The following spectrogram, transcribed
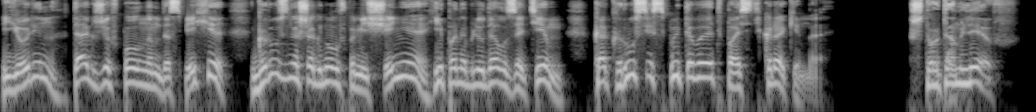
Йорин, также в полном доспехе, грузно шагнул в помещение и понаблюдал за тем, как Рус испытывает пасть Кракена. «Что там лев?»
